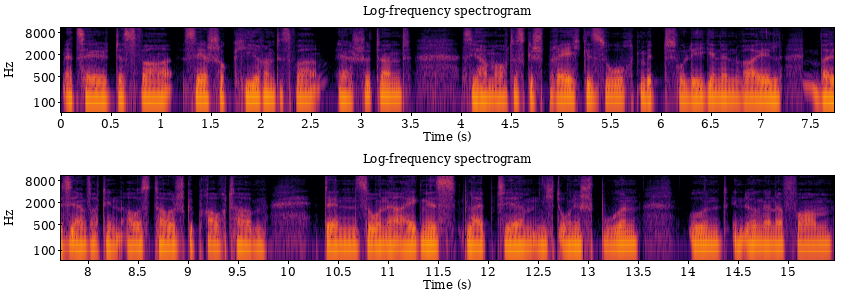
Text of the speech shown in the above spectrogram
erzählt, das war sehr schockierend, das war erschütternd. Sie haben auch das Gespräch gesucht mit Kolleginnen, weil weil sie einfach den Austausch gebraucht haben. Denn so ein Ereignis bleibt ja nicht ohne Spuren und in irgendeiner Form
